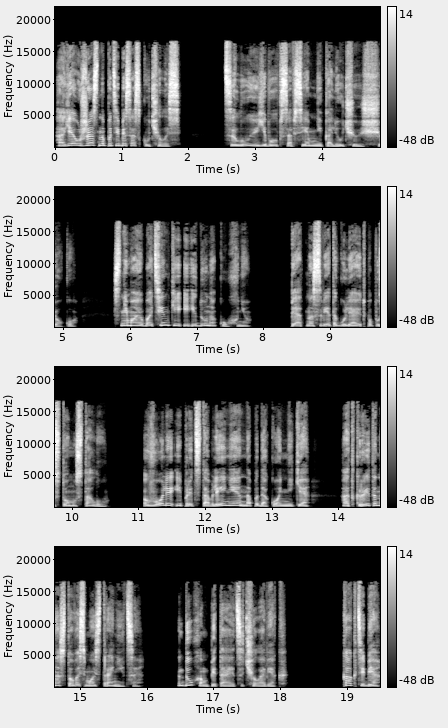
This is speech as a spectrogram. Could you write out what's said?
а я ужасно по тебе соскучилась». Целую его в совсем не колючую щеку. Снимаю ботинки и иду на кухню. Пятна света гуляют по пустому столу. Воля и представление на подоконнике. Открыто на 108 странице. Духом питается человек. «Как тебе?»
